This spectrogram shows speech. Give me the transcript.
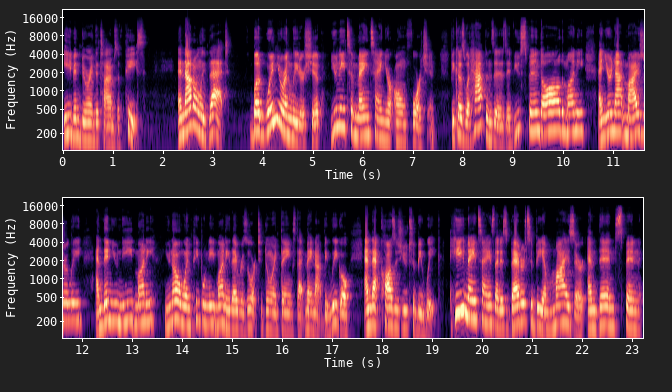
even during the times of peace. And not only that, but when you're in leadership, you need to maintain your own fortune. Because what happens is if you spend all the money and you're not miserly and then you need money, you know, when people need money, they resort to doing things that may not be legal and that causes you to be weak. He maintains that it's better to be a miser and then spend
